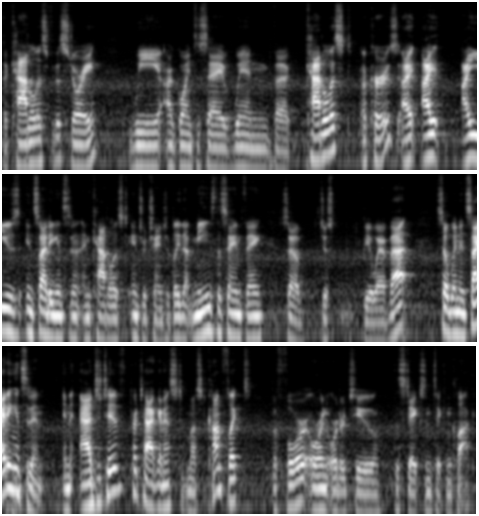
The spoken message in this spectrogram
the catalyst for the story. We are going to say when the catalyst occurs. I I, I use inciting incident and catalyst interchangeably. That means the same thing. So just be aware of that. So when inciting incident, an adjective protagonist must conflict before or in order to the stakes and ticking clock.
